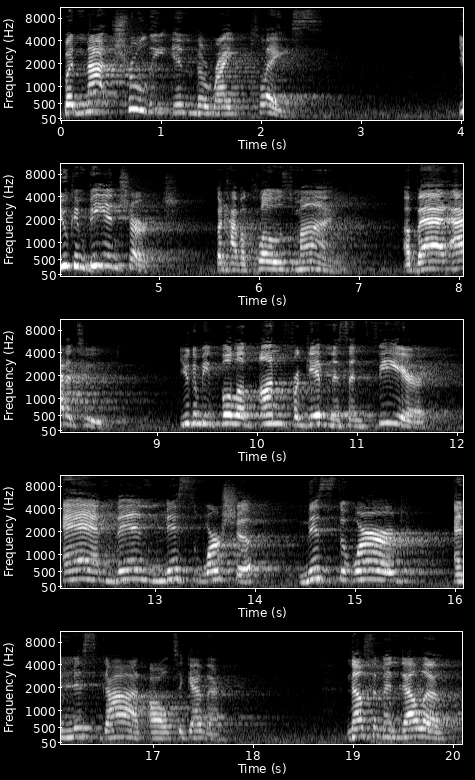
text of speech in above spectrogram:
but not truly in the right place. You can be in church, but have a closed mind, a bad attitude. You can be full of unforgiveness and fear, and then miss worship, miss the word, and miss God altogether. Nelson Mandela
